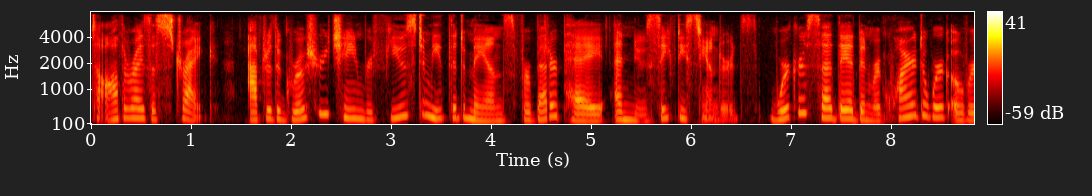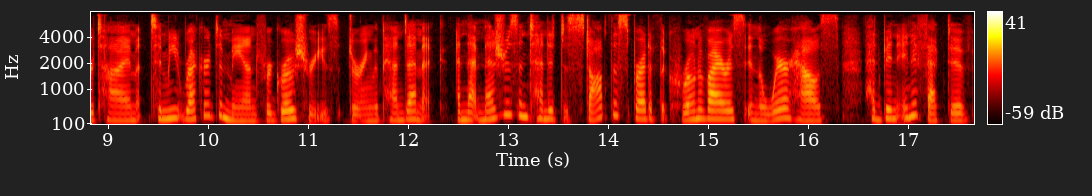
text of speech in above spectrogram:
to authorize a strike after the grocery chain refused to meet the demands for better pay and new safety standards. Workers said they had been required to work overtime to meet record demand for groceries during the pandemic, and that measures intended to stop the spread of the coronavirus in the warehouse had been ineffective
